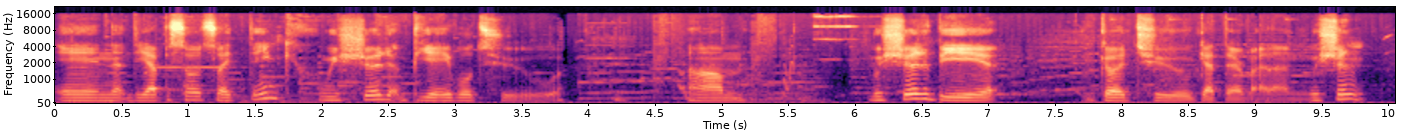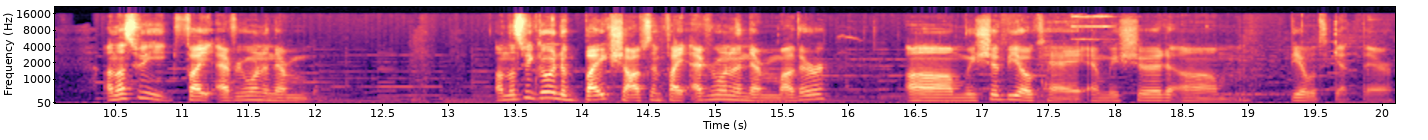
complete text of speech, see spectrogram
in the episode, so I think we should be able to, um, we should be good to get there by then. We shouldn't, unless we fight everyone in their, unless we go into bike shops and fight everyone and their mother, um, we should be okay, and we should, um, be able to get there.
